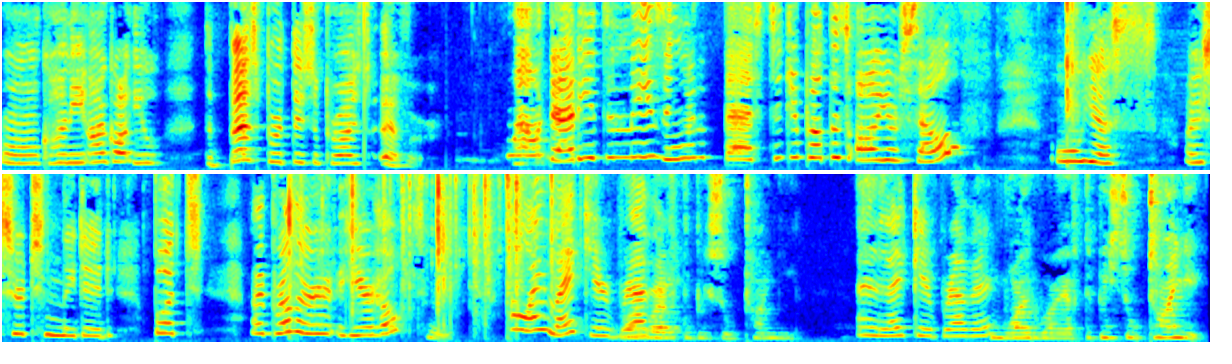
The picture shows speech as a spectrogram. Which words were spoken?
Oh, Connie, I got you the best birthday surprise ever. Wow, Daddy, it's amazing. You're the best. Did you build this all yourself? Oh, yes, I certainly did. But my brother here helped me. Oh, I like your brother. Why do I have to be so tiny? I like your brother. Why do I have to be so tiny?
